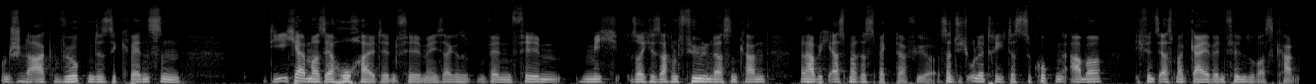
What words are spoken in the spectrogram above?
und stark wirkende Sequenzen, die ich ja immer sehr hochhalte in Filmen. Ich sage, wenn ein Film mich solche Sachen fühlen lassen kann, dann habe ich erstmal Respekt dafür. Ist natürlich unerträglich, das zu gucken, aber ich finde es erstmal geil, wenn ein Film sowas kann.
